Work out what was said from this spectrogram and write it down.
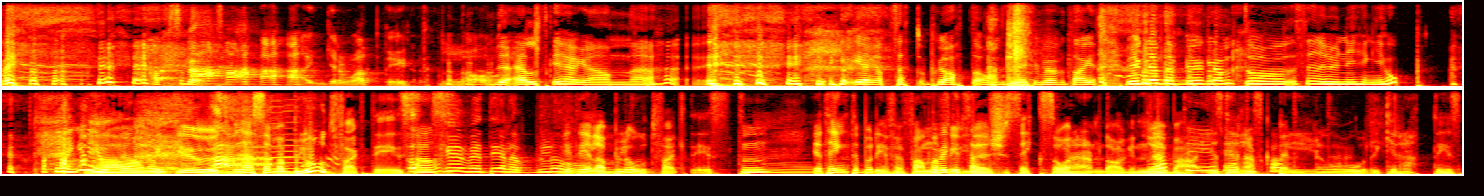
Absolut. Gråtit. Jag älskar eran, ert sätt att prata om musik överhuvudtaget. Vi har glömt, vi har glömt att säga hur ni hänger ihop. Hänger ni ihop? Ja, men gud, vi har samma blod faktiskt. Åh Ja. gud, vi delar blod. Vi delar blod faktiskt. Mm. Jag tänkte på det för Fanna fyllde sätt? 26 år häromdagen. Och jag bara, jag Grattis, delar grattis, gott. blod, grattis.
